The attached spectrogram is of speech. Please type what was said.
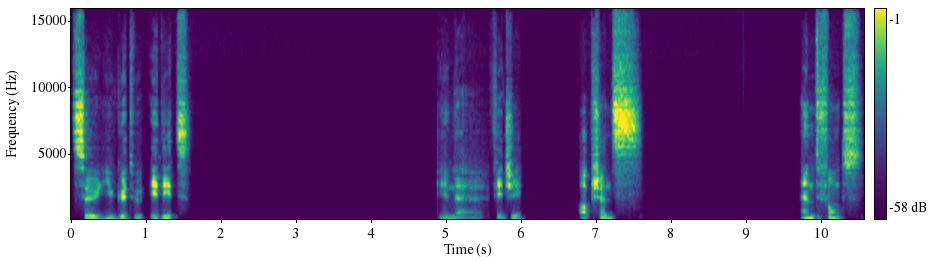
so you go to Edit in uh, Fiji, Options, and Fonts.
